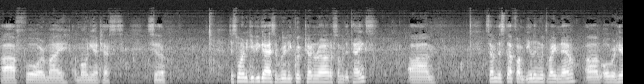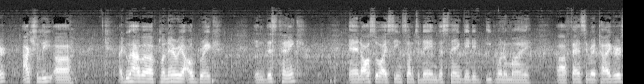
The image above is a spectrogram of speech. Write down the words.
uh, for my ammonia tests. So just wanted to give you guys a really quick turnaround of some of the tanks. Um, some of the stuff I'm dealing with right now um, over here. Actually, uh, I do have a planaria outbreak in this tank. And also I seen some today in this tank. They did eat one of my uh, fancy red tigers.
